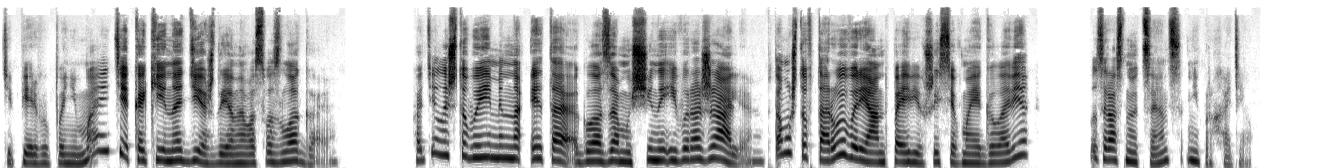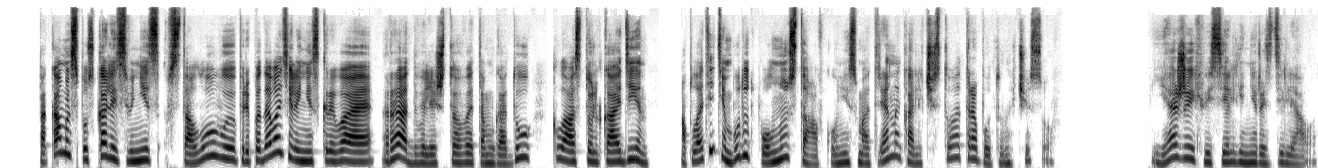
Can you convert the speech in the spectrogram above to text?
«Теперь вы понимаете, какие надежды я на вас возлагаю?» Хотелось, чтобы именно это глаза мужчины и выражали, потому что второй вариант, появившийся в моей голове, возрастной ценз не проходил. Пока мы спускались вниз в столовую, преподаватели, не скрывая, радовались, что в этом году класс только один, а платить им будут полную ставку, несмотря на количество отработанных часов. Я же их веселье не разделяла,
